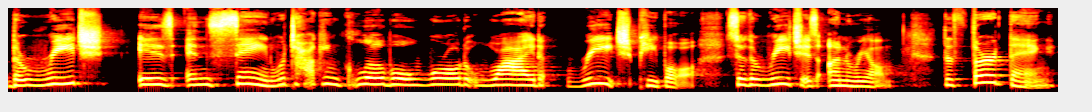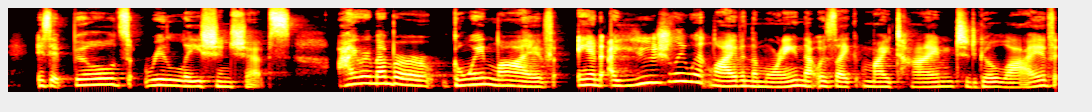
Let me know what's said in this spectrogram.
The reach is insane. We're talking global, worldwide reach, people. So the reach is unreal. The third thing is it builds relationships. I remember going live and I usually went live in the morning. That was like my time to go live.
